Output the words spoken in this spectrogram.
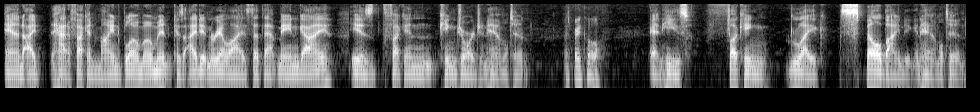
And I had a fucking mind blow moment because I didn't realize that that main guy is fucking King George in Hamilton That's pretty cool. and he's fucking like spellbinding in Hamilton.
